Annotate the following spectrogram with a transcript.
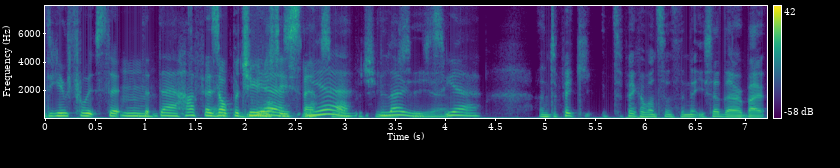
the influence that, mm. that they're having. There's opportunities yeah, there. Yeah, opportunity, loads, yeah. yeah. And to pick to pick up on something that you said there about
